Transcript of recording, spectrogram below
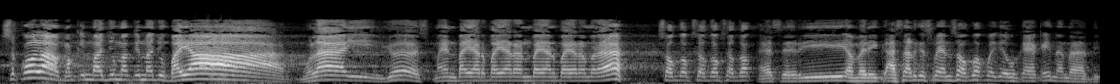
sekolah makin maju makin maju. Bayar. Mulai. Guys main bayar bayaran bayar bayaran mana eh, sogok sogok sogok. Eh seri. Amerika asal guys main sogok kayak kainan berarti.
